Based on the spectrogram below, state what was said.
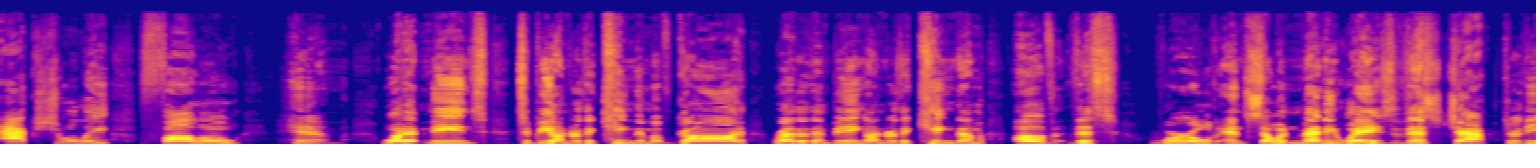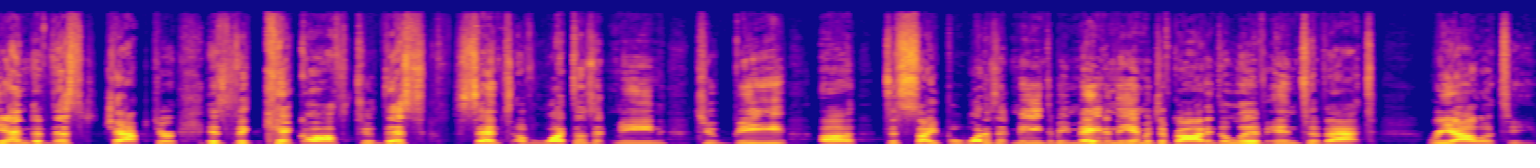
actually follow him what it means to be under the kingdom of God rather than being under the kingdom of this world. And so, in many ways, this chapter, the end of this chapter, is the kickoff to this sense of what does it mean to be a disciple? What does it mean to be made in the image of God and to live into that reality?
